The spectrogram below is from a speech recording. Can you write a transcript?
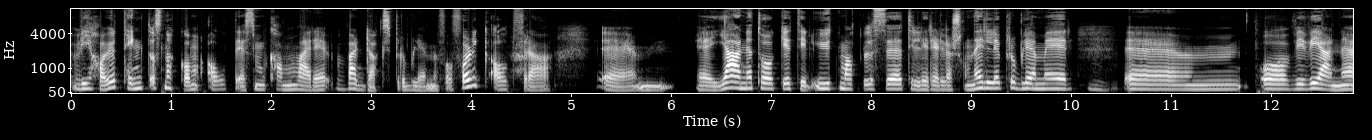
vi har jo tenkt å snakke om alt det som kan være hverdagsproblemer for folk. Alt fra eh, eh, hjernetåke til utmattelse til relasjonelle problemer. Eh, og vi vil gjerne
